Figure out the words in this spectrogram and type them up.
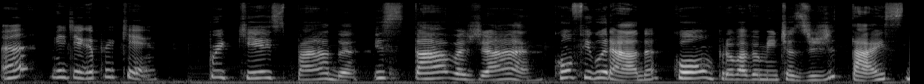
Hã? Me diga por quê. Porque a espada estava já configurada com provavelmente as digitais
